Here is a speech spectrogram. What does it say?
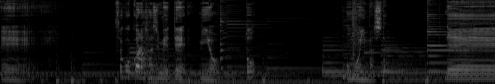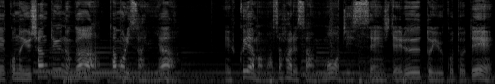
えーそこから始めてみようと思いました。でこの湯シャンというのがタモリさんや福山雅治さんも実践しているということで、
